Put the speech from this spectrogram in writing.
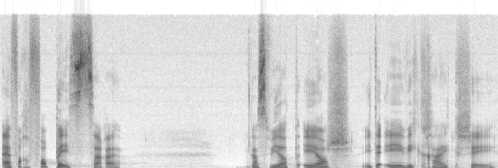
einfach verbessern. Das wird erst in der Ewigkeit geschehen.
